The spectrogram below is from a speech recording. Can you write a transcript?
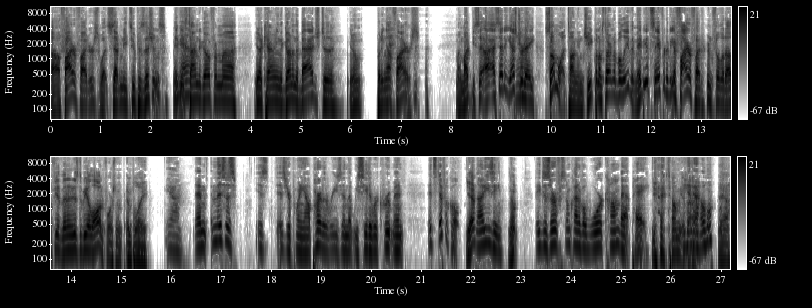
uh, firefighters, what, 72 positions? Maybe yeah. it's time to go from, uh, you know, carrying the gun and the badge to, you know, putting out fires. I might be say I said it yesterday, yeah. somewhat tongue in cheek, but I'm starting to believe it. Maybe it's safer to be a firefighter in Philadelphia than it is to be a law enforcement employee. Yeah, and and this is is as you're pointing out part of the reason that we see the recruitment. It's difficult. Yeah, it's not easy. Nope. They deserve some kind of a war combat pay. Yeah, tell me about it. you know? it. Yeah.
